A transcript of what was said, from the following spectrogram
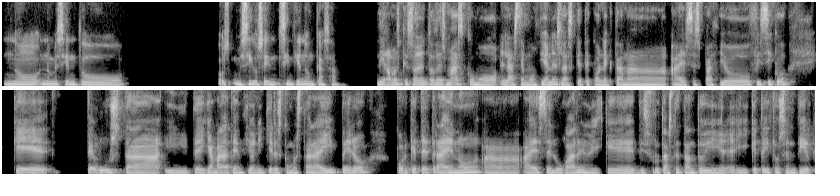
no, no me siento, me sigo sintiendo en casa digamos que son entonces más como las emociones las que te conectan a, ese espacio físico que te gusta y te llama la atención y quieres como estar ahí, pero porque te trae ¿no? a, ese lugar en el que disfrutaste tanto y, que te hizo sentir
